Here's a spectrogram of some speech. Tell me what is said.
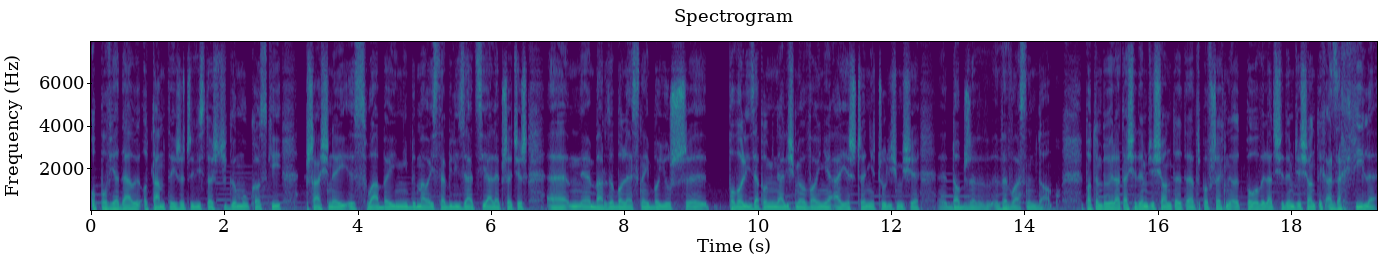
opowiadały o tamtej rzeczywistości gomułkowskiej, przaśnej, słabej, niby małej stabilizacji, ale przecież e, bardzo bolesnej, bo już e, powoli zapominaliśmy o wojnie, a jeszcze nie czuliśmy się e, dobrze we własnym domu. Potem były lata 70., Teatr Powszechny od połowy lat 70., a za chwilę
